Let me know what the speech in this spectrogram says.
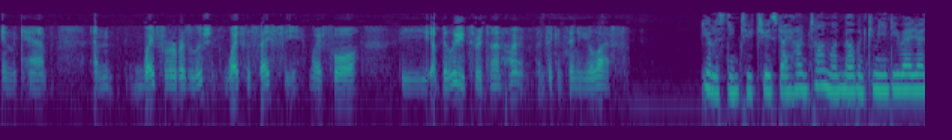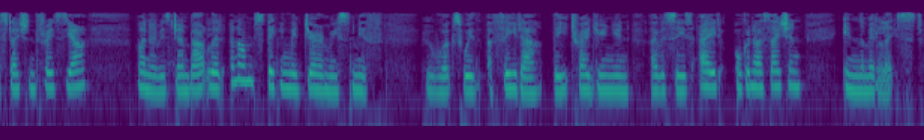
in the camp and wait for a resolution, wait for safety, wait for the ability to return home and to continue your life. You're listening to Tuesday Home Time on Melbourne Community Radio Station 3CR. My name is Jan Bartlett and I'm speaking with Jeremy Smith, who works with APHEDA, the trade union overseas aid organisation in the Middle East.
